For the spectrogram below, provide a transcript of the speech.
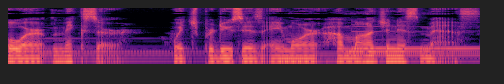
or mixer, which produces a more homogeneous mass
